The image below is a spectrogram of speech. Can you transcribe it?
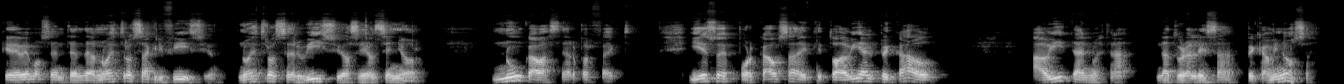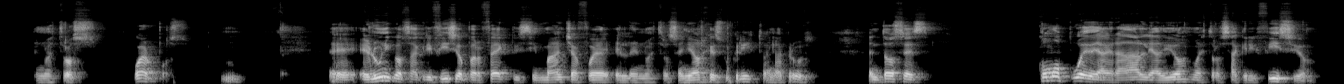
que debemos entender. Nuestro sacrificio, nuestro servicio hacia el Señor, nunca va a ser perfecto. Y eso es por causa de que todavía el pecado habita en nuestra naturaleza pecaminosa, en nuestros cuerpos. Eh, el único sacrificio perfecto y sin mancha fue el de nuestro Señor Jesucristo en la cruz. Entonces, ¿cómo puede agradarle a Dios nuestro sacrificio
